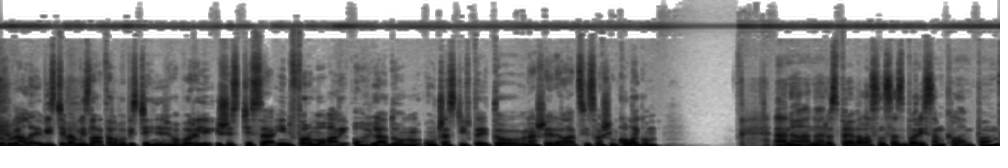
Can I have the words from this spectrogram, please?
dobre. Ale vy ste veľmi zlatá, lebo vy ste hneď hovorili, že ste sa informovali ohľadom účasti v tejto našej relácii s vašim kolegom. Áno, áno, rozprávala som sa s Borisom Klempom,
